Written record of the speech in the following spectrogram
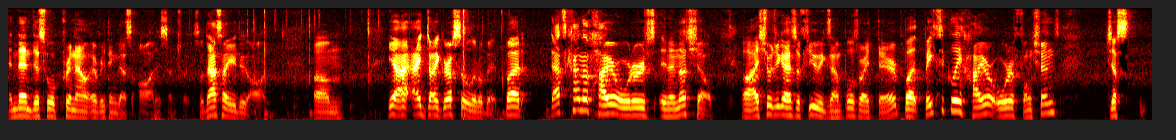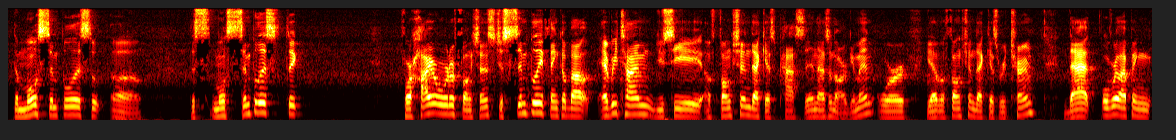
And then this will print out everything that's odd, essentially. So that's how you do the odd. Um, yeah, I, I, digress a little bit, but that's kind of higher orders in a nutshell. Uh, I showed you guys a few examples right there, but basically higher order functions, just the most simplest, uh, the most simplistic for higher order functions, just simply think about every time you see a function that gets passed in as an argument or you have a function that gets returned, that overlapping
